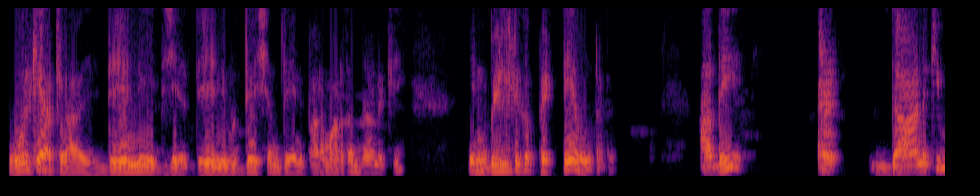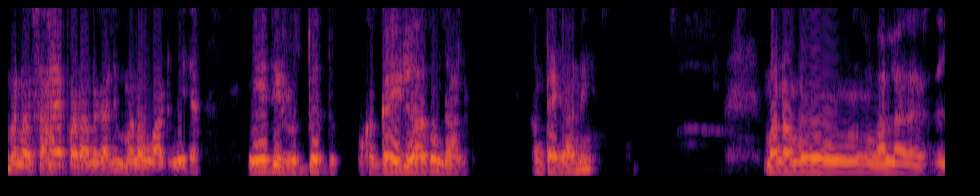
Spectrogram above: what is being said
ఊరికే అట్లా దేన్ని ఇది దేని ఉద్దేశం దేని పరమార్థం దానికి ఇన్బిల్ట్గా పెట్టే ఉంటుంది. అది దానికి మనం సహాయపడాలి కానీ మనం వాటి మీద ఏది రుద్దొద్దు. ఒక గైడ్ లాగా ఉండాలి. అంతేగాని మనము వాళ్ళది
